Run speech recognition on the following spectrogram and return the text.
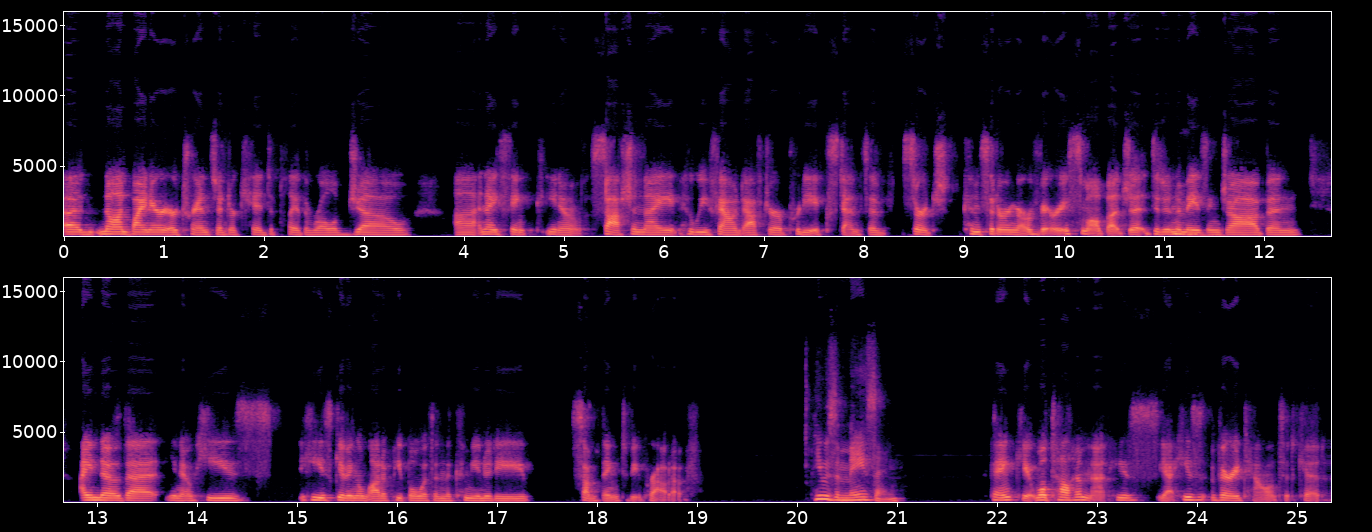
a non-binary or transgender kid to play the role of Joe. Uh, and I think, you know, Sasha Knight, who we found after a pretty extensive search, considering our very small budget, did an mm-hmm. amazing job. And I know that, you know, he's he's giving a lot of people within the community something to be proud of. He was amazing. Thank you. We'll tell him that. He's yeah, he's a very talented kid.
